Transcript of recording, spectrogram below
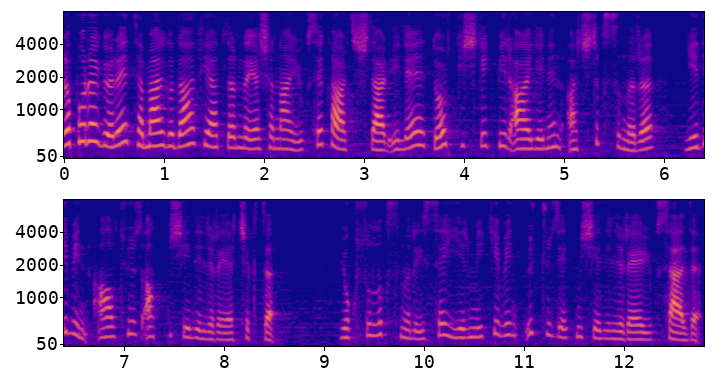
Rapora göre temel gıda fiyatlarında yaşanan yüksek artışlar ile 4 kişilik bir ailenin açlık sınırı 7667 liraya çıktı. Yoksulluk sınırı ise 22.377 liraya yükseldi.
